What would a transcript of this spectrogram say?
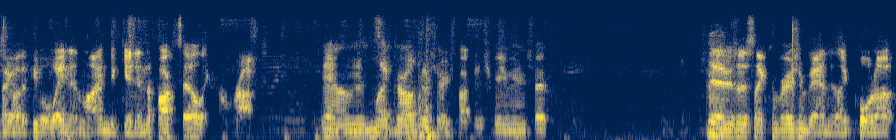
like all the people waiting in line to get in the foxtail like erupt. Yeah, and like girls just like fucking screaming and shit. Yeah, there's this like conversion van that like pulled up.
